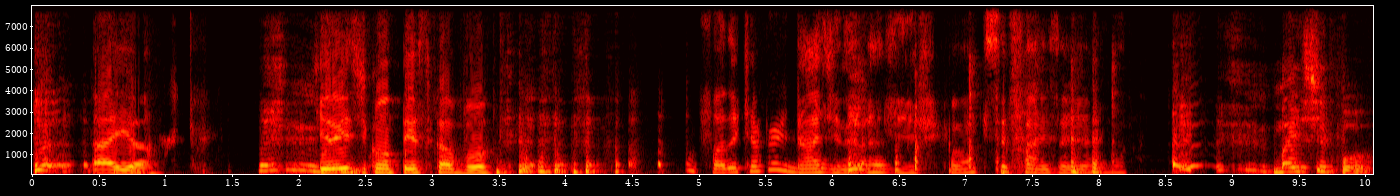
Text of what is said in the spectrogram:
Aí, ó. Tirei isso de contexto, acabou. o foda é que é verdade, né, Davi? Como é que você faz aí? ó? Mas, tipo,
